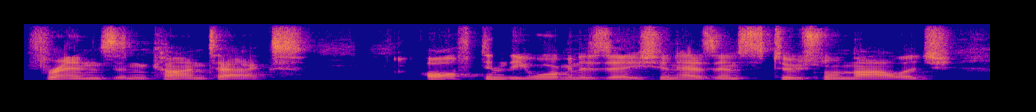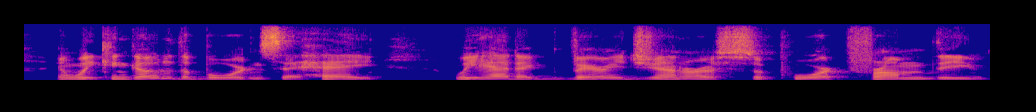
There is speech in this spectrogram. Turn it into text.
friends and contacts. Often the organization has institutional knowledge, and we can go to the board and say, hey, we had a very generous support from the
